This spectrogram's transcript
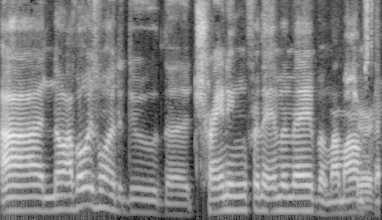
Uh, no, I've always wanted to do the training for the MMA, but my mom's sure.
